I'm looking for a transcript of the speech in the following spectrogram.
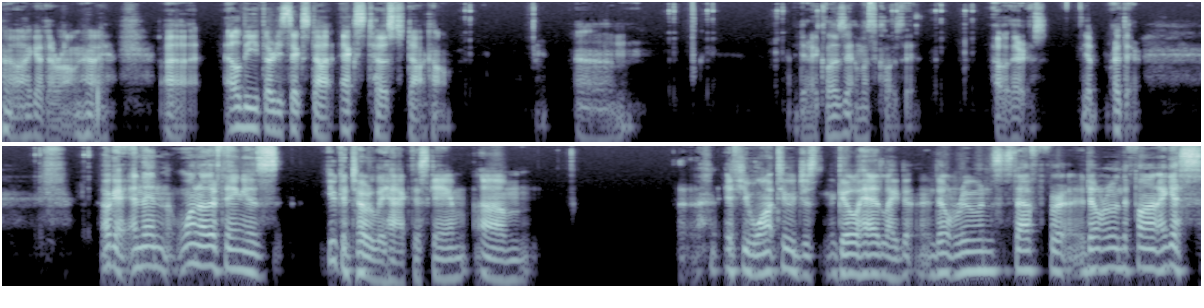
Oh, I got that wrong. Uh, ld36.xtoast.com. Um, did I close it? I must have closed it. Oh, there it is. Yep, right there. Okay, and then one other thing is you can totally hack this game. Um, if you want to, just go ahead. Like, don't ruin stuff for, don't ruin the fun. I guess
